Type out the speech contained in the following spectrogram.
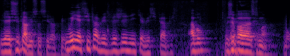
Il y avait Superbus aussi là. Oui, il y a Superbus, mais je l'ai dit qu'il y avait Superbus. Ah bon? Je sais pas, excuse-moi. Bon.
